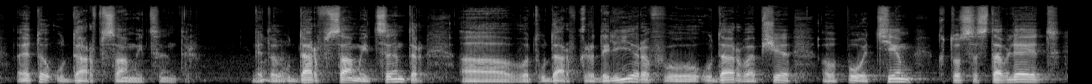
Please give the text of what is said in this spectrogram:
– это удар в самый центр. Ну, это да. удар в самый центр, а, вот удар в Кордильеров, удар вообще по тем, кто составляет Э,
